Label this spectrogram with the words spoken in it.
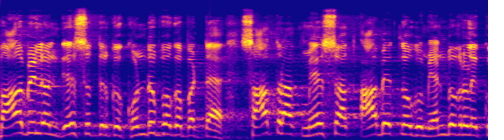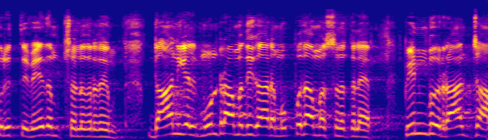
பாபிலோன் தேசத்திற்கு கொண்டு போகப்பட்ட சாத்ராக் மேஷாக் ஆபேத்நோகும் என்பவர்களை குறித்து வேதம் சொல்கிறது தானியல் மூன்றாம் அதிகாரம் முப்பதாம் வசனத்தில் பின்பு ராஜா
